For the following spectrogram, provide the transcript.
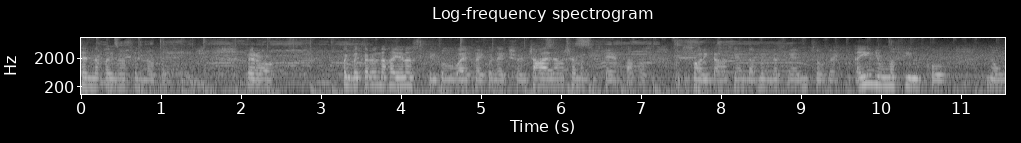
send lang kayo ng send ng message. Pero, pag nagkaroon na kayo ng stable wifi connection, tsaka lang siya mag-send, tapos sorry ka kasi ang daming na-send. So, like, ayun yung na-feel ko nung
